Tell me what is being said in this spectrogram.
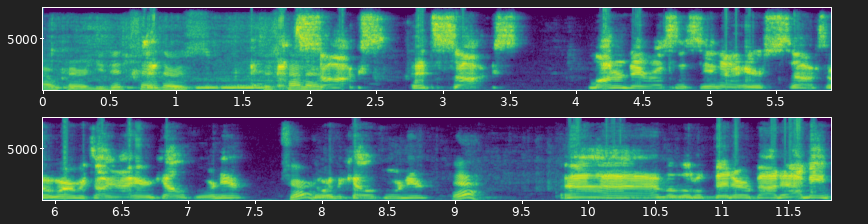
out, there? You did say there's there's kind of it sucks. It sucks. Modern day wrestling scene out here sucks. So where are we talking out here in California? sure Northern California? yeah Uh, I'm a little bitter about it. I mean,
